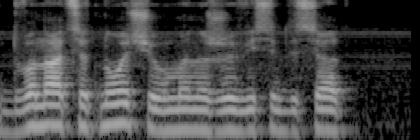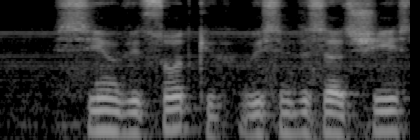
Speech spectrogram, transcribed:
Дванадцять ночі, у мене вже 87 відсотків, 86.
